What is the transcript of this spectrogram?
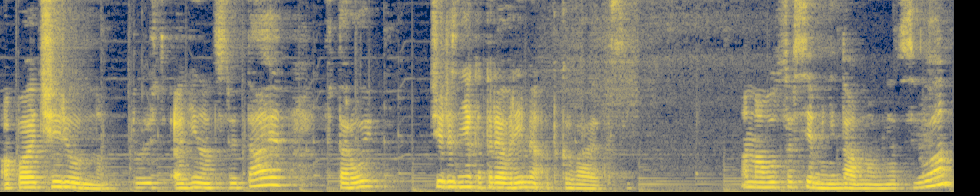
а поочередно. То есть один отцветает, второй через некоторое время открывается. Она вот совсем недавно у меня цвела.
